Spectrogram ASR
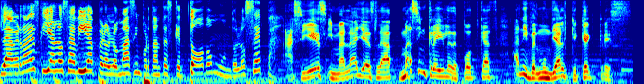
La verdad es que ya lo sabía, pero lo más importante es que todo mundo lo sepa. Así es, Himalaya es la app más increíble de podcast a nivel mundial. que ¿Qué crees?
